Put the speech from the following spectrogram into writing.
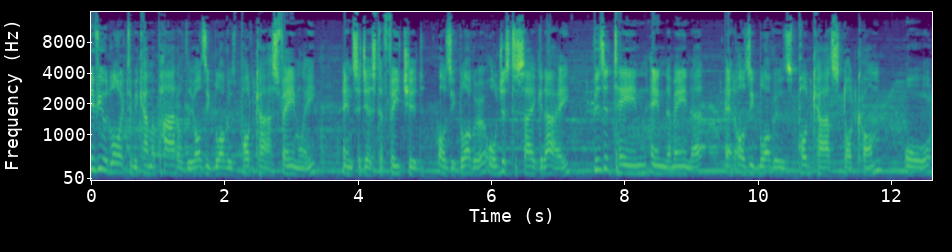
If you would like to become a part of the Aussie Bloggers Podcast family and suggest a featured Aussie blogger or just to say g'day, visit Tan and Amanda at AussieBloggersPodcast.com or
